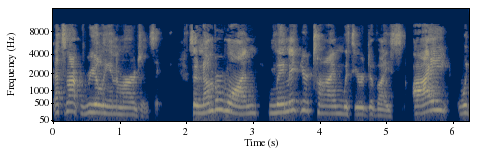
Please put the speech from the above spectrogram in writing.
That's not really an emergency. So, number one, limit your time with your device. I would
